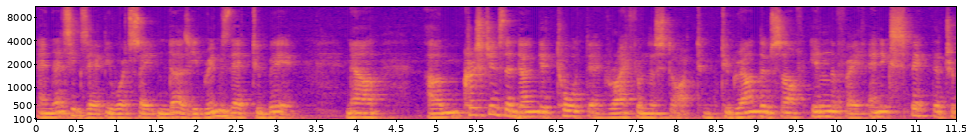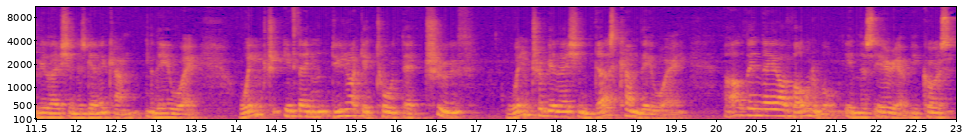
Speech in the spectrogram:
And that's exactly what Satan does. He brings that to bear. Now, um, Christians that don't get taught that right from the start, to, to ground themselves in the faith and expect that tribulation is going to come their way, when, if they do not get taught that truth, when tribulation does come their way, uh, then they are vulnerable in this area because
